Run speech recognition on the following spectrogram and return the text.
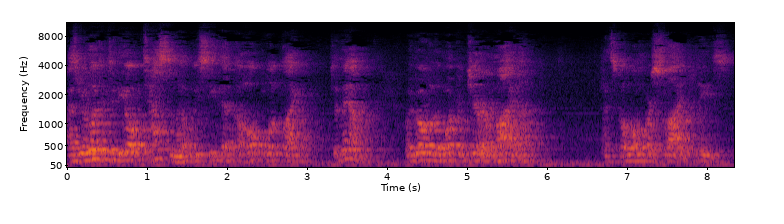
As we look into the Old Testament, we see that the hope looked like to them. We go to the book of Jeremiah. Let's go one more slide, please.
